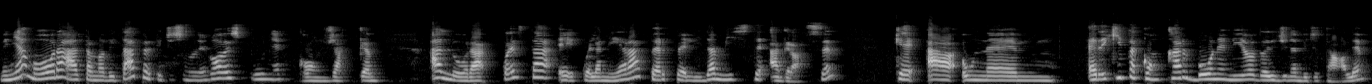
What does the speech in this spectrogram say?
Veniamo ora altra novità perché ci sono le nuove spugne Konjac. Allora, questa è quella nera per pelli da miste a grasse che un, um, è arricchita con carbone nero d'origine vegetale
